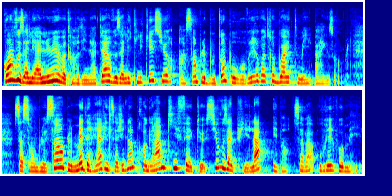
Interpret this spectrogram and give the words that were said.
Quand vous allez allumer votre ordinateur, vous allez cliquer sur un simple bouton pour ouvrir votre boîte mail par exemple. Ça semble simple, mais derrière il s'agit d'un programme qui fait que si vous appuyez là, eh ben, ça va ouvrir vos mails.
